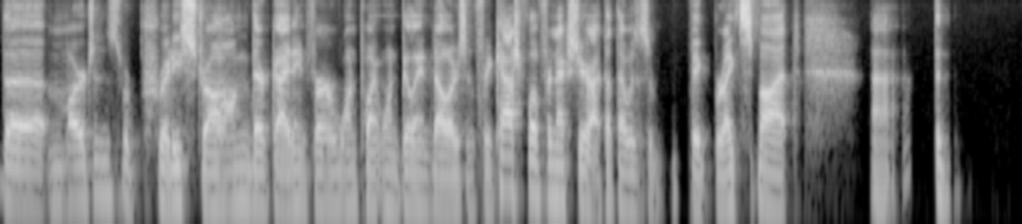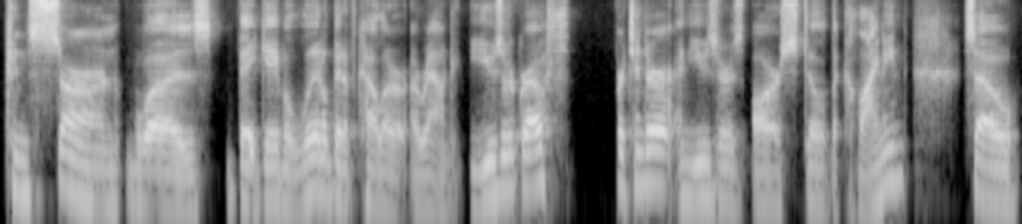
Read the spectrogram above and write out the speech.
The margins were pretty strong. They're guiding for $1.1 billion in free cash flow for next year. I thought that was a big bright spot. Uh, the concern was they gave a little bit of color around user growth for Tinder and users are still declining. So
